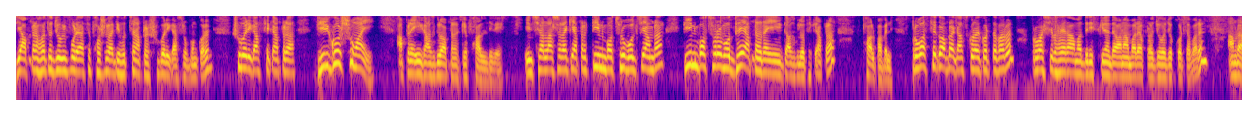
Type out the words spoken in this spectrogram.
যে আপনার হয়তো জমি পড়ে আছে, ফসল ফসলাদি হচ্ছেন আপনারা সুপারি গাছ রোপণ করেন। সুপারি গাছ থেকে আপনারা দীর্ঘ সময় আপনারা এই গাছগুলো আপনাকে ফল দেবে। ইনশাল্লাহ আশা রাখি আপনারা তিন বছর বলছি আমরা, তিন বছরের মধ্যেই আপনারা এই গাছগুলো থেকে আপনারা ফল পাবেন। প্রবাস থেকেও আপনারা গাছ ক্রয় করতে পারবেন। প্রবাসী ভাইয়েরা আমাদের স্ক্রিনে দেওয়া নাম্বারে আপনারা যোগাযোগ করতে পারেন। আমরা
